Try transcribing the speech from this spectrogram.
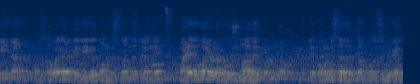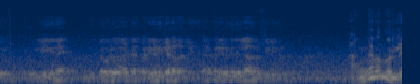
ലീഗാണ്. അപ്പോൾ സ്വാഭാവികമായിട്ട് ലീഗ് കോൺഗ്രസ് ബന്ധത്തിലൊക്കെ പഴയതുപോലെയുള്ള ഒരു ഊഷ്മളത കോൺഗ്രസ് നേതൃത്വം കുറച്ചുകൂടി ഒരു ലീഗിനെ ഗൗരവമായിട്ട് പരിഗണിക്കേണ്ടതല്ലേ? അങ്ങനെ പരിഗണിക്കുന്നില്ല എന്നൊരു ഫീലിംഗ് ഉണ്ട്? അങ്ങനൊന്നുമില്ല.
